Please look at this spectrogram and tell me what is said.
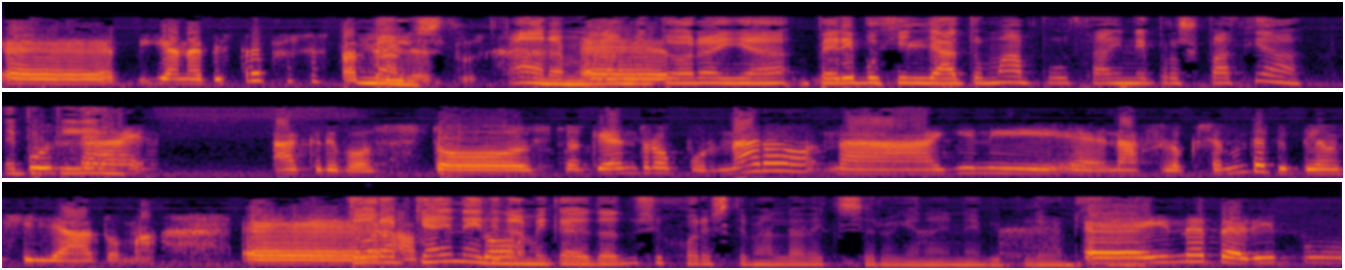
ε, για να επιστρέψουν στις πατρίδες τους. Άρα μιλάμε ε, τώρα για περίπου χιλιά άτομα που θα είναι η προσπάθεια επιπλέον. Ακριβώς. Στο, στο κέντρο Πουρνάρο να, γίνει, ε, να φιλοξενούνται επιπλέον χιλιά άτομα. Ε, Τώρα ποια είναι η δυναμικότητα τους, συγχωρέστε με, αλλά δεν ξέρω για να είναι επιπλέον. Ε, είναι περίπου 1500,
